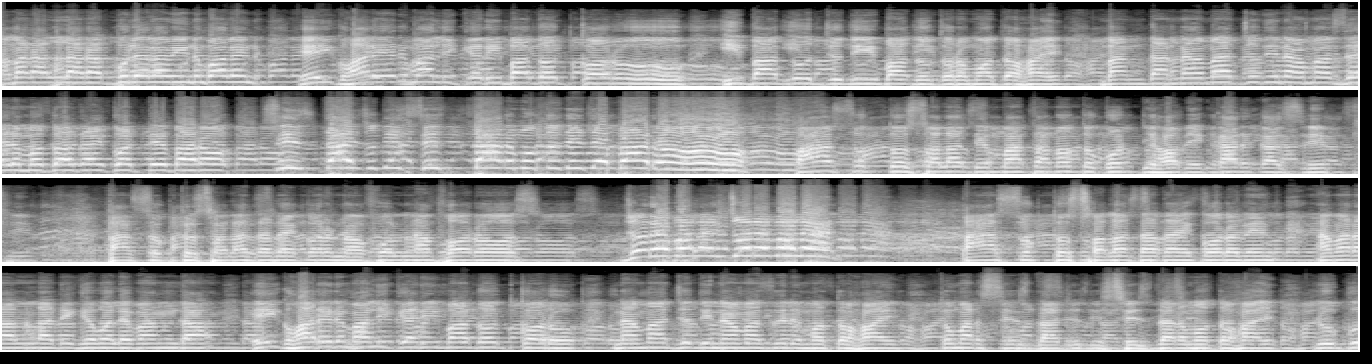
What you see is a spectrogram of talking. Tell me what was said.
আমার আল্লাহ রাব্বুল আলামিন বলেন, এই ঘরের মালিকের ইবাদত করো। ইবাদত যদি ইবাদতের মতো হয়, বান্দা নামাজ যদি নামাজের মতো আদায় করতে পারো, সিজদা যদি সিজদার মতো দিতে পারো, পাঁচ ওয়াক্ত সালাতে মাথা নত করতে হবে কার কাছে? পাঁচ ওয়াক্ত সালাত আদায় করো নফল না ফরজ? জোরে বলেন জোরে বলেন। পাঁচ ওয়াক্ত সালাত আদায় করবেন। আমার আল্লাহ ডেকে বলে, বান্দা, এই ঘরের মালিকের ইবাদত করো। নামাজ যদি নামাজের মতো হয়, তোমার সেজদা যদি সেজদার মতো হয়, রুকু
